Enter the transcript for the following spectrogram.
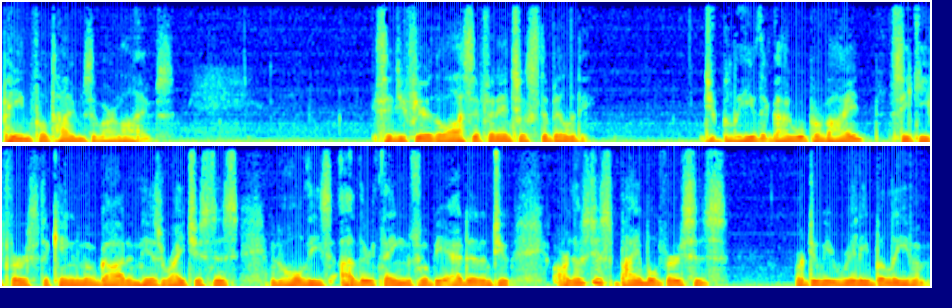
painful times of our lives? He said, you fear the loss of financial stability. Do you believe that God will provide? Seek ye first the kingdom of God and his righteousness, and all these other things will be added unto you. Are those just Bible verses? Or do we really believe them?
